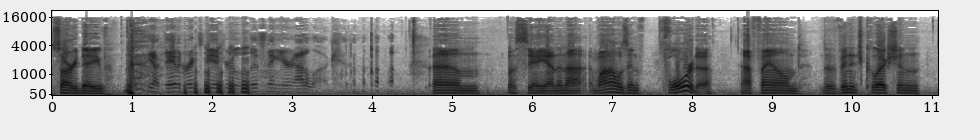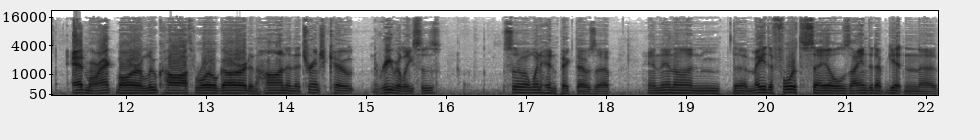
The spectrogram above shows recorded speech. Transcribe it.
sorry, Dave. Yeah, David Rigsby, if you're listening, you're out of luck. um, let's see. Yeah, and then I, while I was in Florida, I found the vintage collection: Admiral Ackbar, Luke Hoth, Royal Guard, and Han in the trench coat re-releases. So I went ahead and picked those up. And then on the May the Fourth sales, I ended up getting a,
